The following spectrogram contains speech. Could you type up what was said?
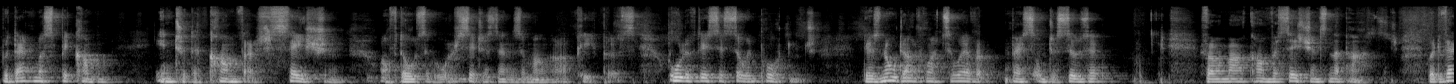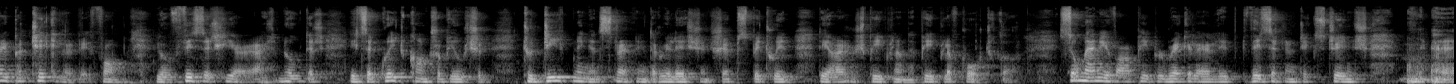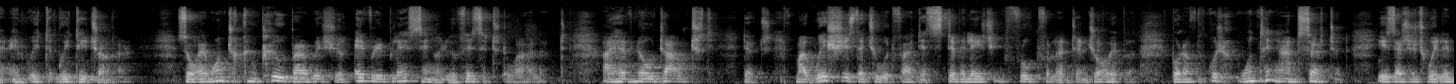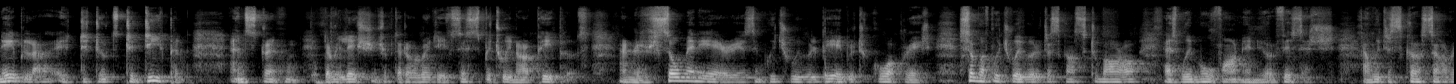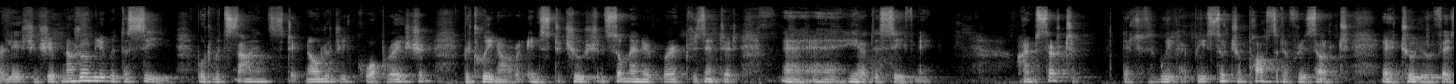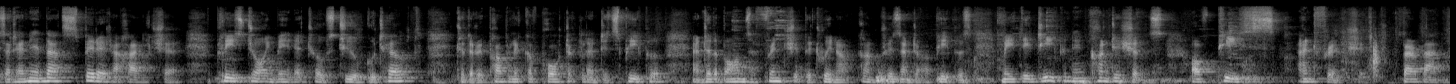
But that must become into the conversation of those who are citizens among our peoples. All of this is so important. There's no doubt whatsoever, President de Sousa, from our conversations in the past, but very particularly from your visit here, I know that it's a great contribution to deepening and strengthening the relationships between the Irish people and the people of Portugal. So many of our people regularly visit and exchange uh, with, with each other. So I want to conclude by wishing every blessing on your visit to Ireland. I have no doubt that my wish is that you would find it stimulating, fruitful, and enjoyable. But of course, one thing I'm certain is that it will enable uh, it to, to, to deepen and strengthen the relationship that already exists between our peoples. And there are so many areas in which we will be able to cooperate, some of which we will discuss tomorrow as we move on in your visit. And we discuss our relationship not only with the sea, but with science, technology, cooperation between our institutions, so many represented here this evening. I'm certain that will be such a positive result uh, to your visit. And in that spirit, Ahalcha, please join me in a toast to your good health, to the Republic of Portugal and its people, and to the bonds of friendship between our countries and our peoples. May they deepen in conditions of peace and friendship. Barbara.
